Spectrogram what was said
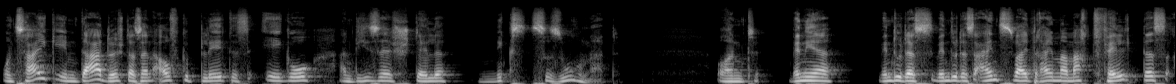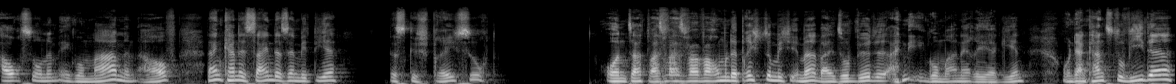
und zeig ihm dadurch, dass ein aufgeblähtes Ego an dieser Stelle nichts zu suchen hat. Und wenn ihr wenn du das, wenn du das eins, zwei, dreimal macht, fällt das auch so einem Egomanen auf. Dann kann es sein, dass er mit dir das Gespräch sucht und sagt, was, was, warum unterbrichst du mich immer? Weil so würde ein Egomane reagieren. Und dann kannst du wieder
